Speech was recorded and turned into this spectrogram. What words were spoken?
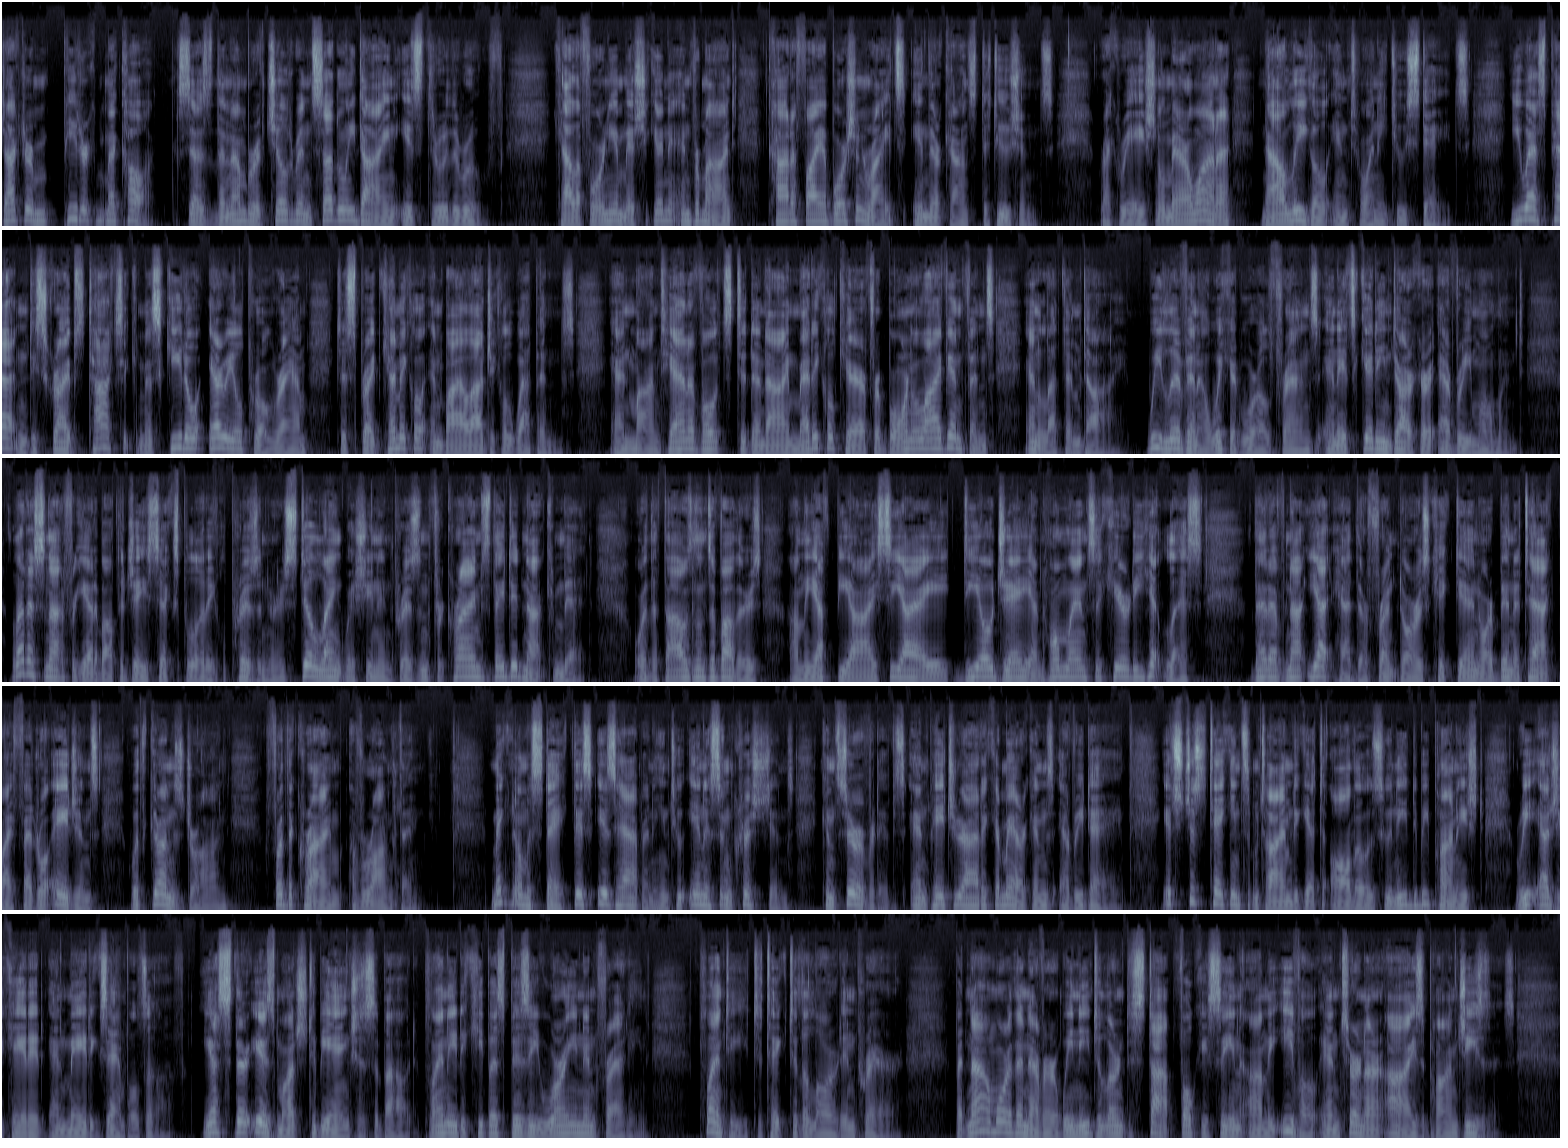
Dr. Peter McCullough says the number of children suddenly dying is through the roof. California, Michigan, and Vermont codify abortion rights in their constitutions. Recreational marijuana now legal in 22 states. U.S. patent describes toxic mosquito aerial program to spread chemical and biological weapons. And Montana votes to deny medical care for born alive infants and let them die. We live in a wicked world, friends, and it's getting darker every moment. Let us not forget about the J6 political prisoners still languishing in prison for crimes they did not commit, or the thousands of others on the FBI, CIA, DOJ, and Homeland Security hit lists that have not yet had their front doors kicked in or been attacked by federal agents with guns drawn for the crime of wrongthink. Make no mistake, this is happening to innocent Christians, conservatives, and patriotic Americans every day. It's just taking some time to get to all those who need to be punished, re educated, and made examples of. Yes, there is much to be anxious about, plenty to keep us busy worrying and fretting, plenty to take to the Lord in prayer. But now more than ever, we need to learn to stop focusing on the evil and turn our eyes upon Jesus.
